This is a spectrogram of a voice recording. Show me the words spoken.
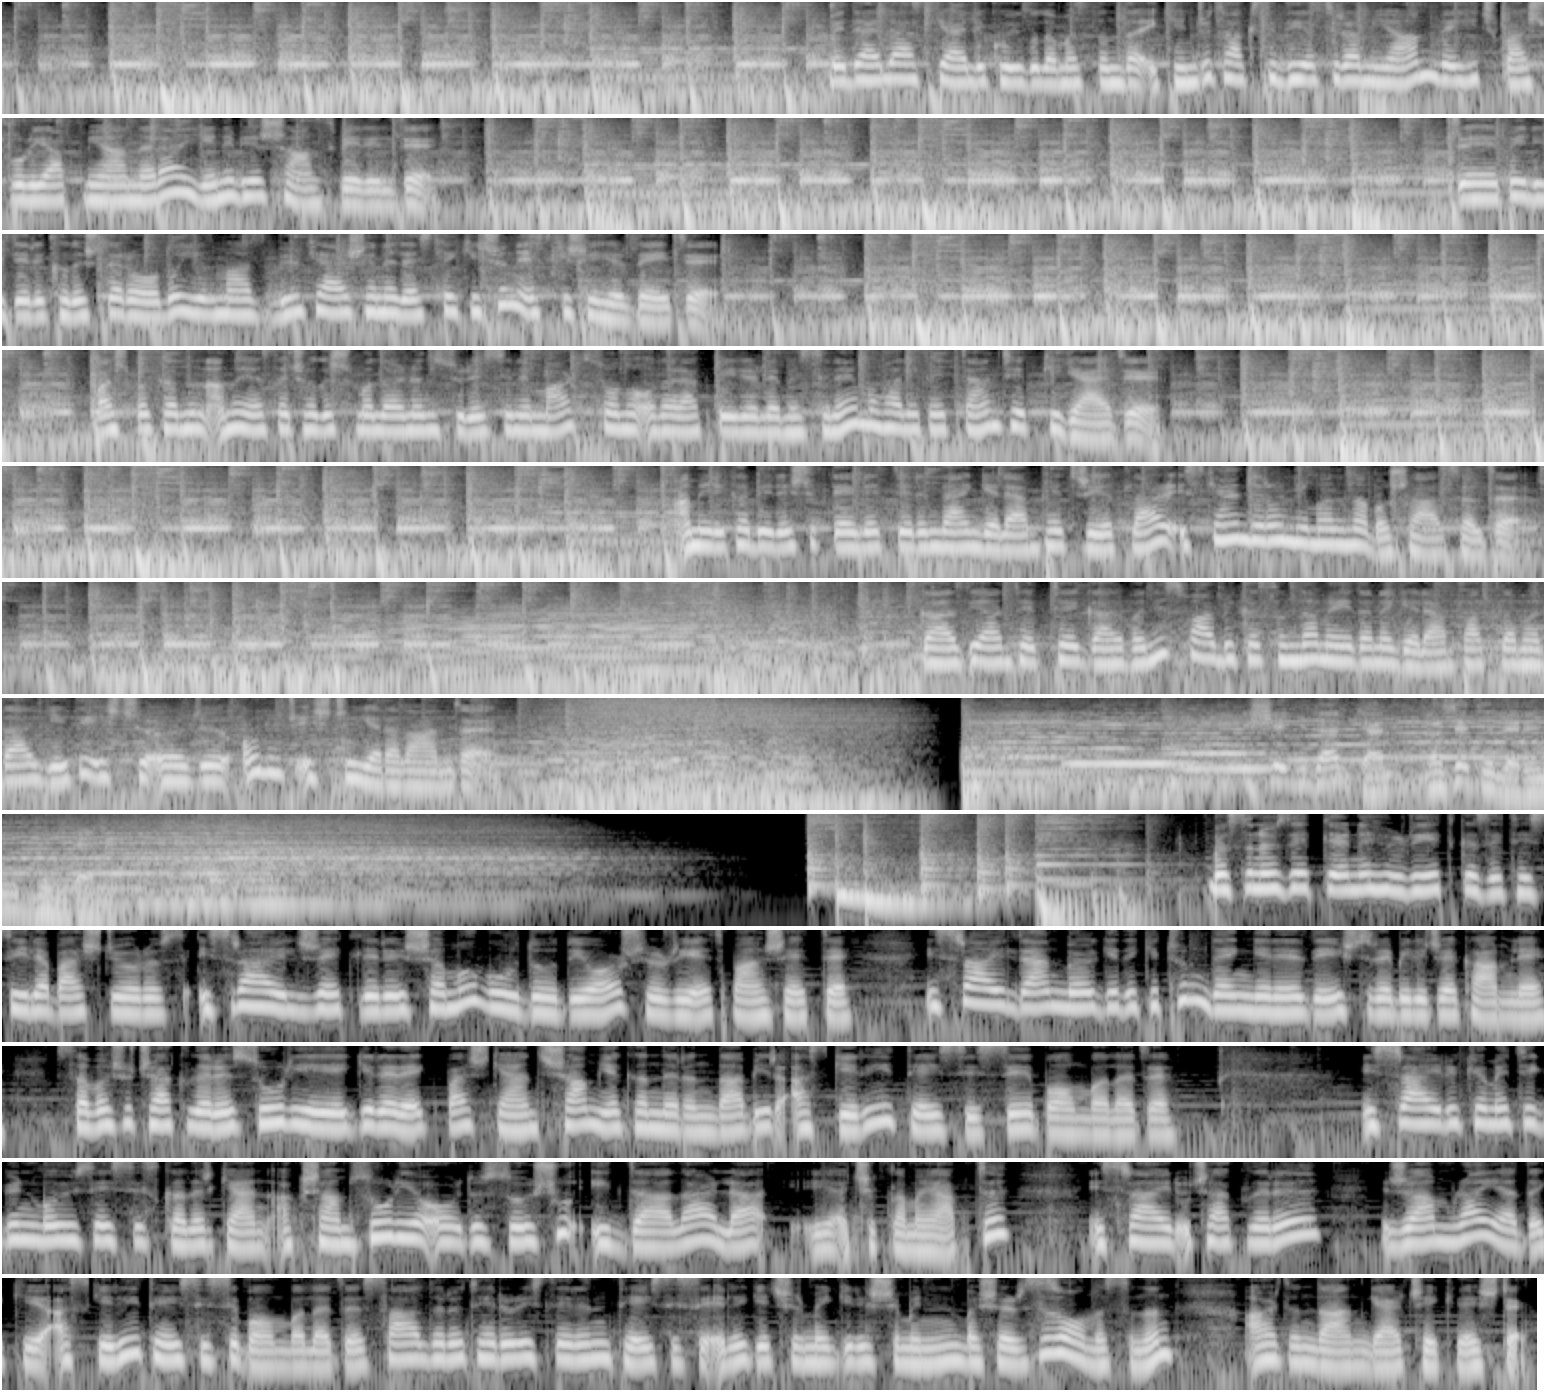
Bedelli askerlik uygulamasında ikinci taksidi yatıramayan ve hiç başvuru yapmayanlara yeni bir şans verildi. CHP lideri Kılıçdaroğlu Yılmaz Büyükerşen'e destek için Eskişehir'deydi. Başbakanın anayasa çalışmalarının süresini Mart sonu olarak belirlemesine muhalefetten tepki geldi. Amerika Birleşik Devletleri'nden gelen Patriotlar İskenderun limanına boşaltıldı. Gaziantep'te galvaniz fabrikasında meydana gelen patlamada 7 işçi öldü, 13 işçi yaralandı. İşe giderken gazetelerin gündemi. Basın özetlerine Hürriyet gazetesiyle başlıyoruz. İsrail jetleri Şam'ı vurdu diyor Hürriyet manşette. İsrail'den bölgedeki tüm dengeleri değiştirebilecek hamle. Savaş uçakları Suriye'ye girerek başkent Şam yakınlarında bir askeri tesisi bombaladı. İsrail hükümeti gün boyu sessiz kalırken akşam Suriye ordusu şu iddialarla e, açıklama yaptı. İsrail uçakları Jamraya'daki askeri tesisi bombaladı. Saldırı teröristlerin tesisi ele geçirme girişiminin başarısız olmasının ardından gerçekleşti.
